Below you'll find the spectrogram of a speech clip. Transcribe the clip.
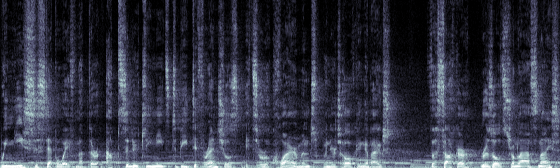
we need to step away from that. There absolutely needs to be differentials. It's a requirement when you're talking about the soccer results from last night.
